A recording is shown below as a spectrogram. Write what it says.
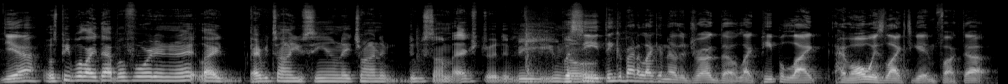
Yeah. It was people like that before the internet. Like every time you see them, they trying to do something extra to be you know. But see, think about it like another drug though. Like people like have always liked getting fucked up.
